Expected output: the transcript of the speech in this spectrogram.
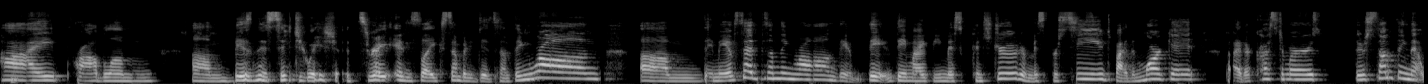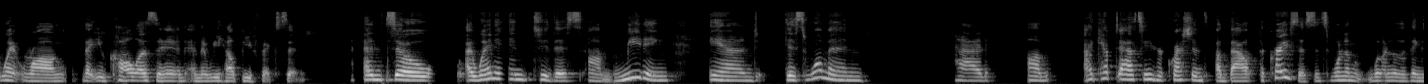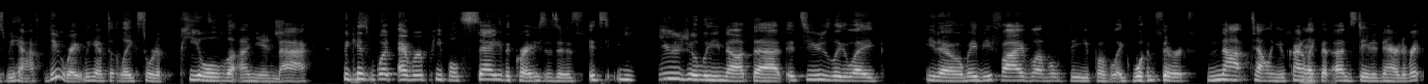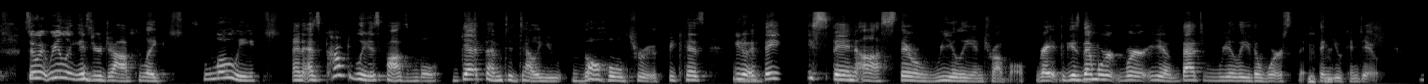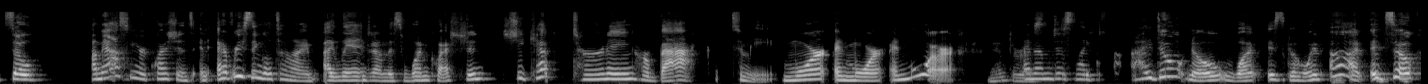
high problem um, business situations, right? And it's like somebody did something wrong. Um, they may have said something wrong. They, they, they might be misconstrued or misperceived by the market, by their customers. There's something that went wrong that you call us in and then we help you fix it. And so I went into this um, meeting and this woman had um, I kept asking her questions about the crisis. It's one of one of the things we have to do, right? We have to like sort of peel the onion back because whatever people say the crisis is, it's usually not that. It's usually like, you know, maybe five levels deep of like what they're not telling you, kind of like that unstated narrative, right? So it really is your job to like slowly and as comfortably as possible get them to tell you the whole truth because you know mm-hmm. if they spin us they're really in trouble right because then we're we're you know that's really the worst thing, thing mm-hmm. you can do so i'm asking her questions and every single time i landed on this one question she kept turning her back to me more and more and more and I'm just like, I don't know what is going on. And so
